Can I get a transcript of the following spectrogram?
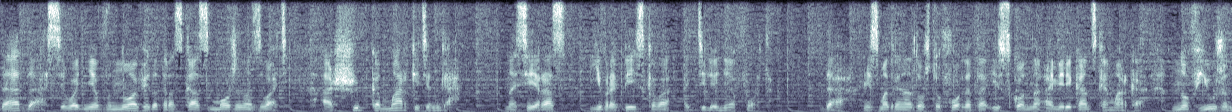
Да-да, сегодня вновь этот рассказ можно назвать Ошибка маркетинга. На сей раз европейского отделения Ford. Да, несмотря на то, что Ford это исконно американская марка, но Fusion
